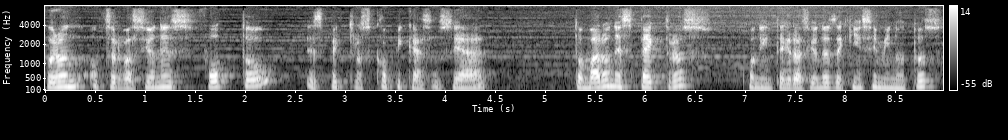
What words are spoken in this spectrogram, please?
fueron observaciones fotoespectroscópicas, o sea, tomaron espectros con integraciones de 15 minutos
